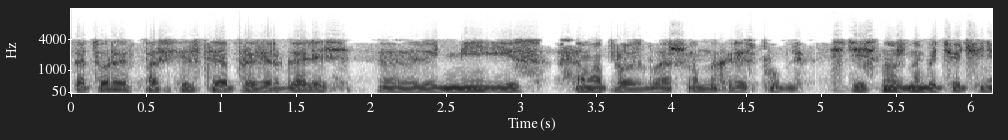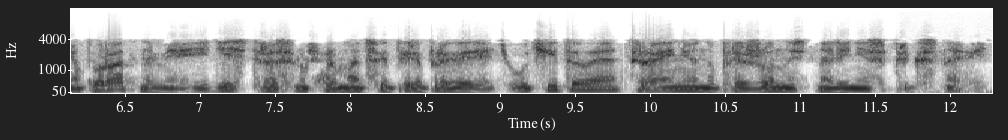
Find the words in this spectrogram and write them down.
которые впоследствии опровергались э, людьми из самопровозглашенных республик. Здесь нужно быть очень аккуратными и 10 раз информацию перепроверять, учитывая крайнюю напряженность на линии соприкосновения.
